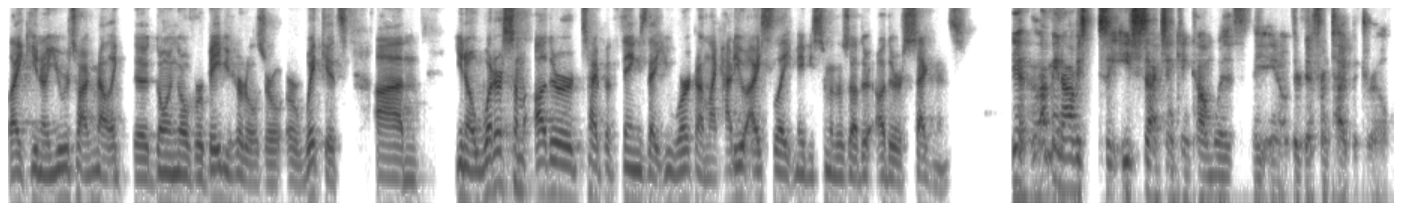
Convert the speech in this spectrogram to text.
Like, you know, you were talking about like the going over baby hurdles or, or wickets. Um, you know, what are some other type of things that you work on? Like, how do you isolate maybe some of those other other segments? Yeah, I mean, obviously, each section can come with you know their different type of drill.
